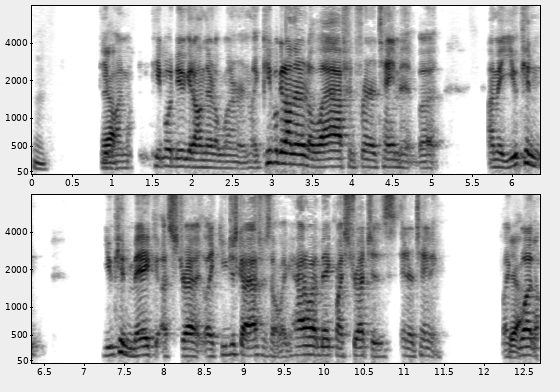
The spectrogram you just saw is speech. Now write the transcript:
Hmm. People, yeah. on, people do get on there to learn. Like people get on there to laugh and for entertainment, but I mean, you can you can make a stretch. Like you just got to ask yourself, like, how do I make my stretches entertaining? Like yeah. what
